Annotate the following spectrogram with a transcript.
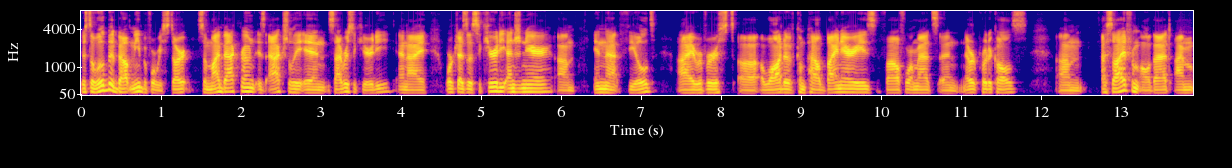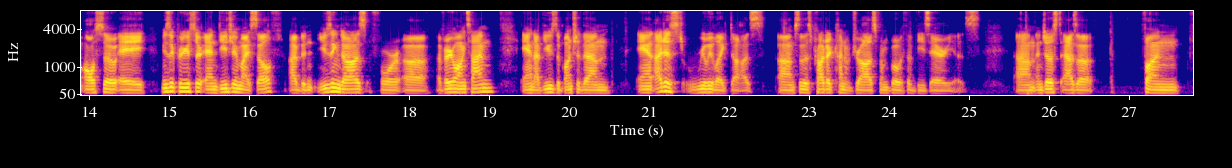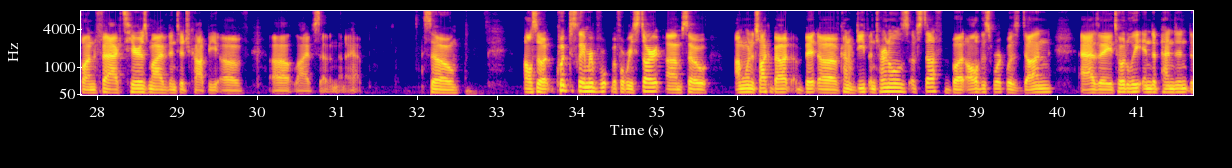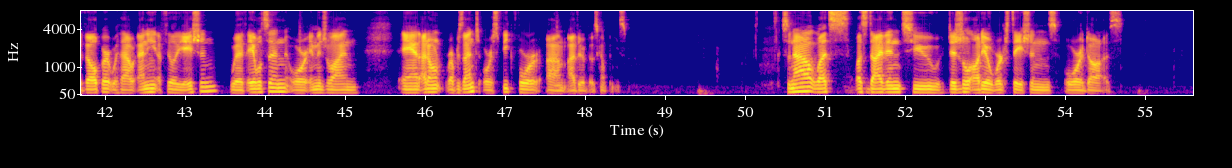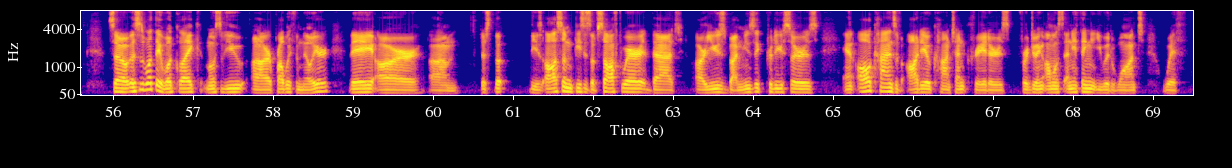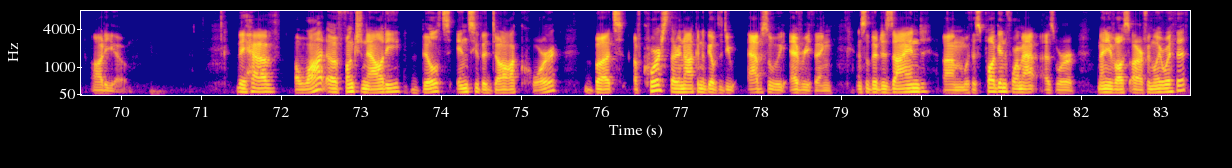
Just a little bit about me before we start. So my background is actually in cybersecurity, and I worked as a security engineer um, in that field. I reversed uh, a lot of compiled binaries, file formats, and network protocols. Um, aside from all that, I'm also a music producer and DJ myself. I've been using DAWs for uh, a very long time, and I've used a bunch of them. And I just really like DAWs. Um, so this project kind of draws from both of these areas. Um, and just as a fun fun fact, here's my vintage copy of uh, Live 7 that I have. So also a quick disclaimer before we start. Um, so I'm going to talk about a bit of kind of deep internals of stuff, but all this work was done as a totally independent developer without any affiliation with Ableton or ImageLine, and I don't represent or speak for um, either of those companies. So now let's let's dive into digital audio workstations or DAWs. So this is what they look like. Most of you are probably familiar. They are um, just the, these awesome pieces of software that are used by music producers and all kinds of audio content creators for doing almost anything you would want with audio. They have a lot of functionality built into the DAW core, but of course they're not going to be able to do absolutely everything. And so they're designed um, with this plugin format, as we're many of us are familiar with it,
